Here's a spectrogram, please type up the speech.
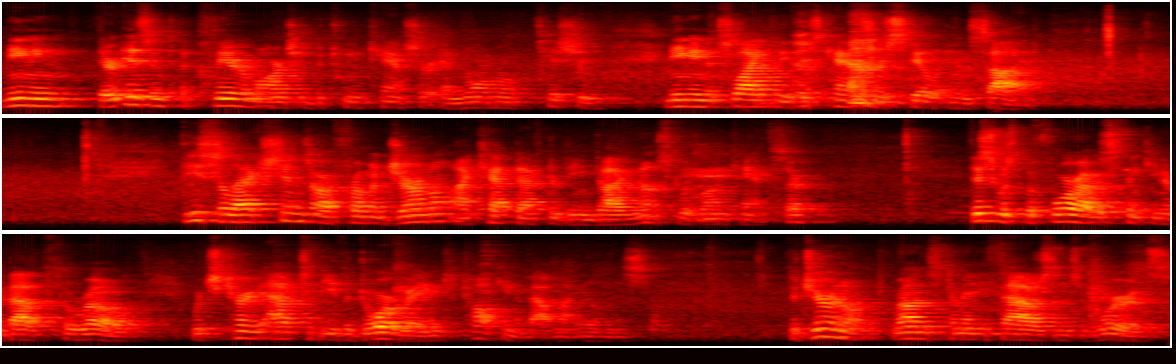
meaning there isn't a clear margin between cancer and normal tissue, meaning it's likely there's cancer still inside. These selections are from a journal I kept after being diagnosed with lung cancer. This was before I was thinking about Thoreau, which turned out to be the doorway into talking about my illness. The journal runs to many thousands of words.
